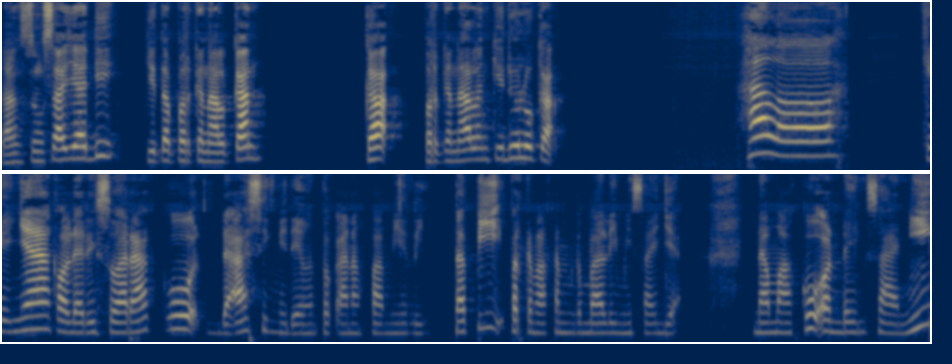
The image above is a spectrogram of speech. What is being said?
langsung saja di kita perkenalkan. Kak, perkenalan ki dulu kak. Halo, kayaknya kalau dari suaraku udah asing nih deh untuk anak family. Tapi perkenalkan kembali mis saja. Namaku Ondeng Sani,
